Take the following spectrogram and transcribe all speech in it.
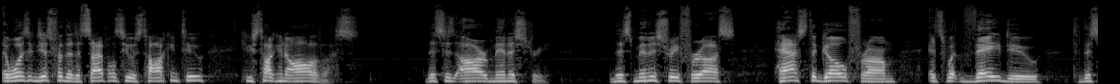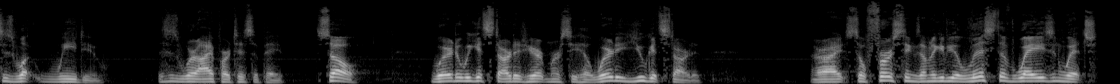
it wasn't just for the disciples he was talking to, he was talking to all of us. This is our ministry. And this ministry for us has to go from it's what they do to this is what we do. This is where I participate. So, where do we get started here at Mercy Hill? Where do you get started? All right, so first things, I'm going to give you a list of ways in which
